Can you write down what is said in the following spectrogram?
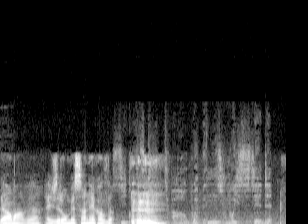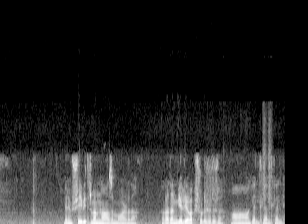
Devam abi. Ejderi 15 saniye kaldı. Benim şeyi bitirmem lazım bu arada. Bak adam geliyor bak şurada şurada şurada. Aa geldi geldi geldi.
